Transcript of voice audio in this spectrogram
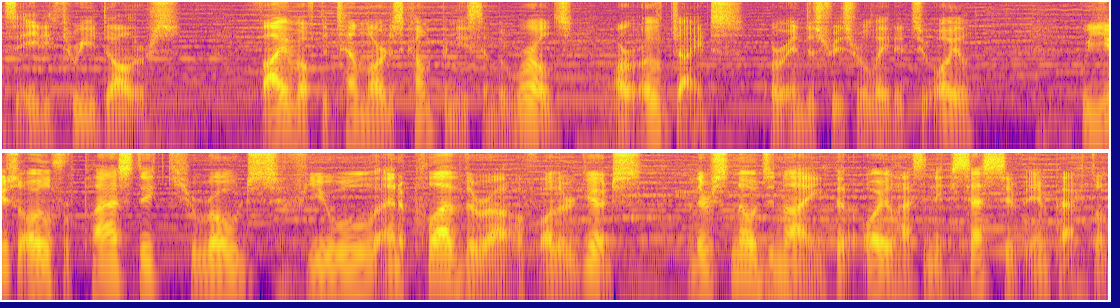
is $83. Five of the 10 largest companies in the world are oil giants, or industries related to oil, we use oil for plastic, roads, fuel, and a plethora of other goods. There's no denying that oil has an excessive impact on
